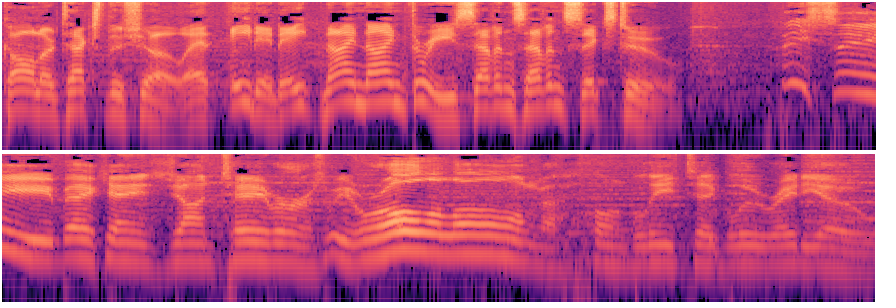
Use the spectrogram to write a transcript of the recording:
Call or text the show at 888 993 7762. BC, Beck Haynes, John Tabor, as we roll along on Bleed Tech Blue Radio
